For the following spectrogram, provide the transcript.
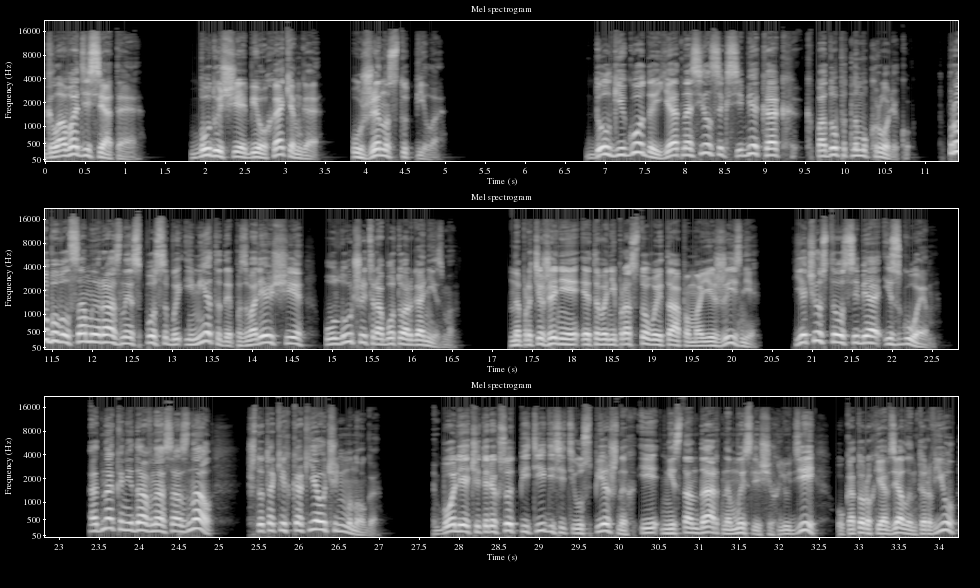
Глава 10. Будущее биохакинга уже наступило. Долгие годы я относился к себе как к подопытному кролику. Пробовал самые разные способы и методы, позволяющие улучшить работу организма. На протяжении этого непростого этапа моей жизни я чувствовал себя изгоем. Однако недавно осознал, что таких, как я, очень много. Более 450 успешных и нестандартно мыслящих людей, у которых я взял интервью,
